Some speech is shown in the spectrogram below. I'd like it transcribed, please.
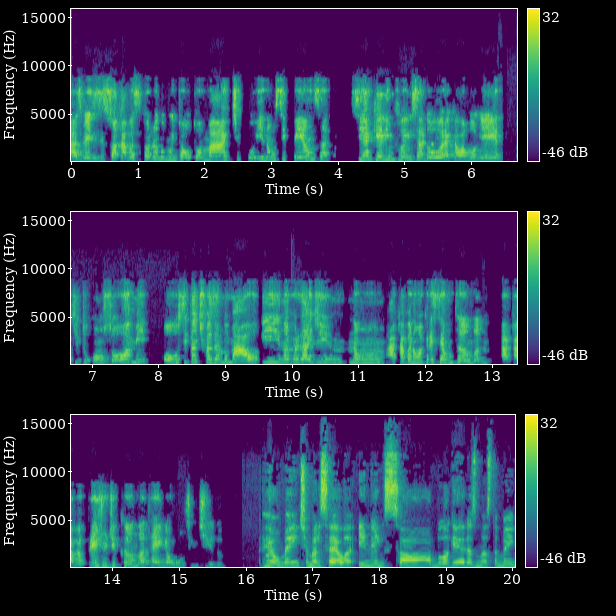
às vezes isso acaba se tornando muito automático e não se pensa se aquele influenciador, aquela blogueira que tu consome, ou se tá te fazendo mal e na verdade não acaba não acrescentando, acaba prejudicando até em algum sentido. Realmente, Marcela, e nem só blogueiras, mas também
